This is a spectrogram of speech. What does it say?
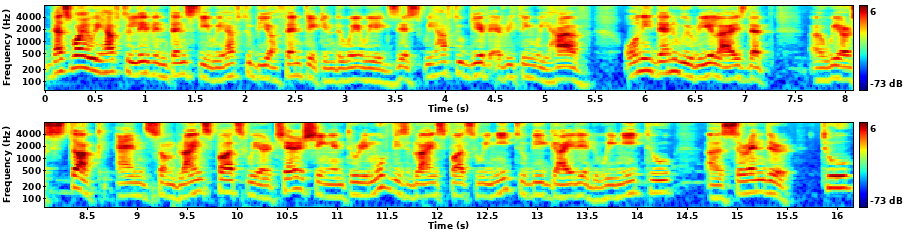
that's why we have to live intensely. We have to be authentic in the way we exist. We have to give everything we have. Only then we realize that uh, we are stuck and some blind spots we are cherishing and to remove these blind spots we need to be guided. We need to uh, surrender to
